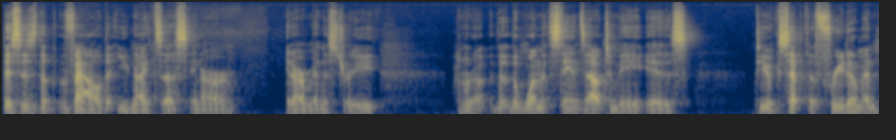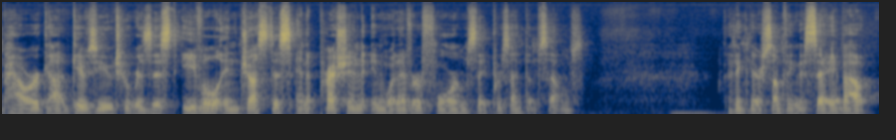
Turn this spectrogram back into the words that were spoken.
this is the vow that unites us in our in our ministry. I don't know. The, the one that stands out to me is do you accept the freedom and power God gives you to resist evil, injustice, and oppression in whatever forms they present themselves? I think there's something to say about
